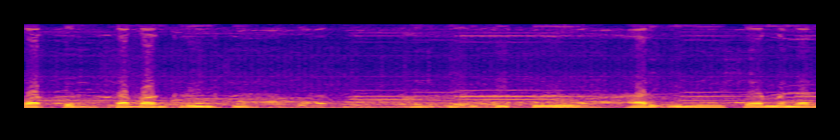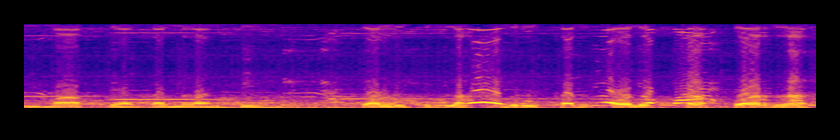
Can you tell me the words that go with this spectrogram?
Kuartir Cabang Kerinci. Untuk itu hari ini saya menerima piagam melantik yang telah diberikan oleh Kak Warnas.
